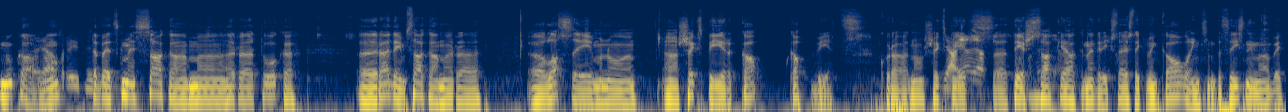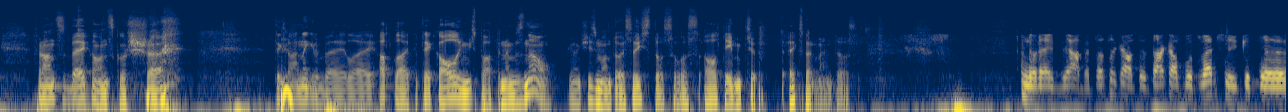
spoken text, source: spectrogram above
Nu kā, nu, tāpēc, ka mēs sākām ar to, ka uh, radījām sākām ar uh, Uh, lasījumu no uh, Šekspīra kap, kapvietas, kurā nu, Šekspīrs jā, jā, jā, uh, tieši saka, jā, ka nedrīkst aiztikt viņa kauliņus. Tas īstenībā bija Francis Bekons, kurš negribēja, lai atklāja, ka tie kauliņi vispār nemaz nav, jo viņš izmantoja visus tos savos altīmiķu eksperimentos. Nu, reiz, jā, bet tas tā kā, tā kā būtu versija, ka uh,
